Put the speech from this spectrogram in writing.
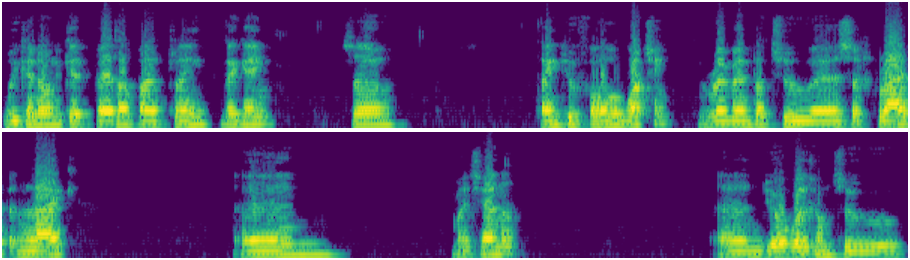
we can only get better by playing the game. So thank you for watching. Remember to uh, subscribe and like um, my channel. And you're welcome to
